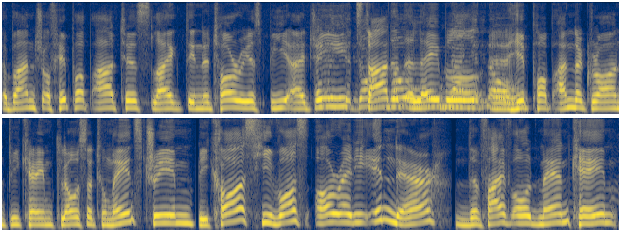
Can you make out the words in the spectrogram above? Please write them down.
a bunch of hip hop artists like the Notorious B.I.G. started a label. Uh, hip hop underground became closer to mainstream because he was already in there. The five old men came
